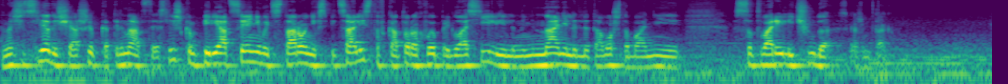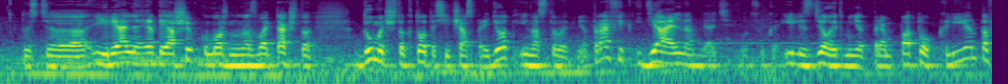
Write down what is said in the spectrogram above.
значит, следующая ошибка, 13 Слишком переоценивать сторонних специалистов, которых вы пригласили или наняли для того, чтобы они сотворили чудо, скажем так. То есть, э, и реально этой ошибку можно назвать так, что думать, что кто-то сейчас придет и настроит мне трафик идеально, блядь, вот, сука, или сделает мне прям поток клиентов,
